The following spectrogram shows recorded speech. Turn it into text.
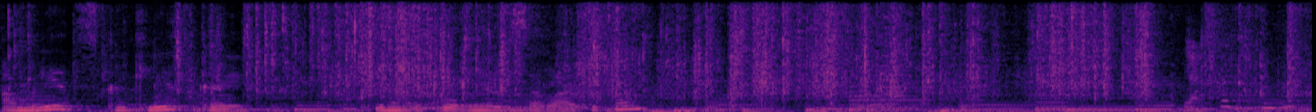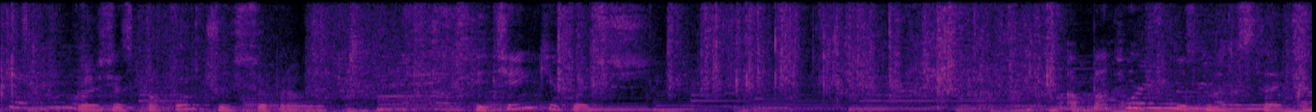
Омлет с котлеткой и морковным салатиком. Я сейчас попорчу все, правда. Печеньки хочешь? А пахнет вкусно, кстати.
